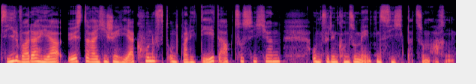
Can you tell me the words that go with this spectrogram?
Ziel war daher, österreichische Herkunft und Qualität abzusichern und für den Konsumenten sichtbar zu machen.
